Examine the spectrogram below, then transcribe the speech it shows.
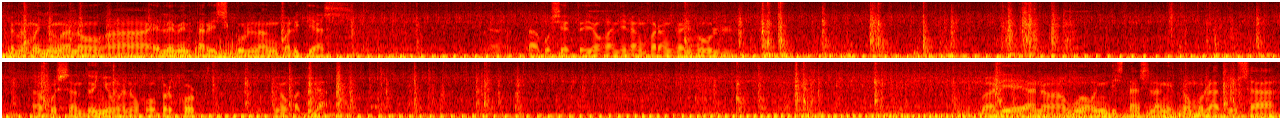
Ito naman yung ano, ah, elementary school ng Balikyas. Yan. Tapos ito yung kanilang barangay hall. Tapos nandun yung ano, cover court. Yung kabila. Bali, eh, ano, walking distance lang ito mula doon sa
